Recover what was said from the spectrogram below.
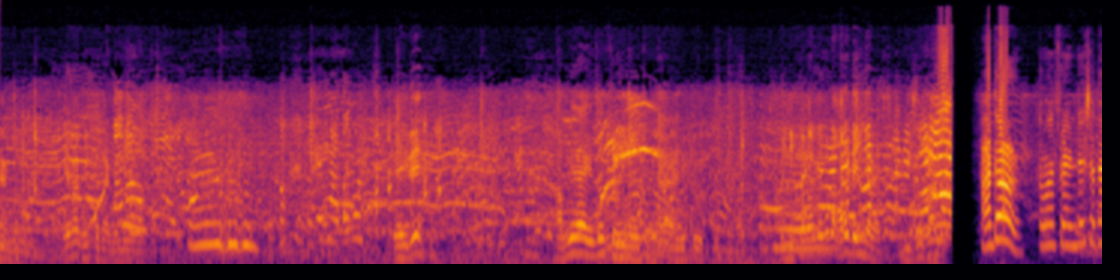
একদম এবার ঘুরতে থাকবে এই রে। আমি একদম চলি না ঘুরতে ঘুরতে আদর, তোমার ফ্রেন্ডের সাথে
